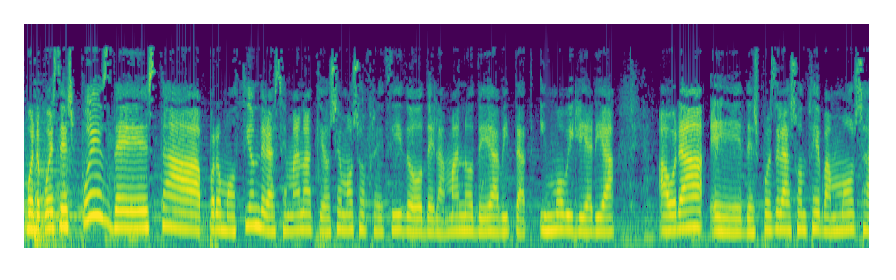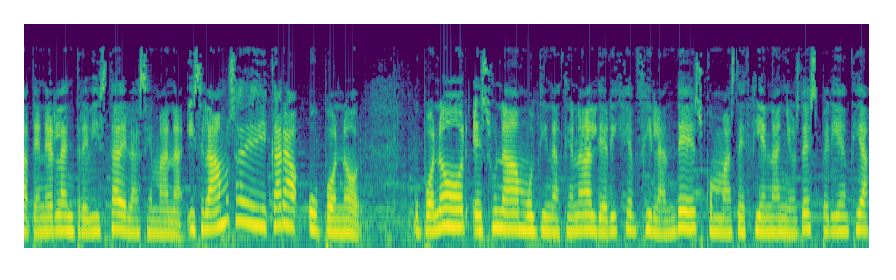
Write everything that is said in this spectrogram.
Bueno, pues después de esta promoción de la semana que os hemos ofrecido de la mano de Habitat Inmobiliaria, ahora eh, después de las 11 vamos a tener la entrevista de la semana y se la vamos a dedicar a Uponor. Uponor es una multinacional de origen finlandés con más de 100 años de experiencia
